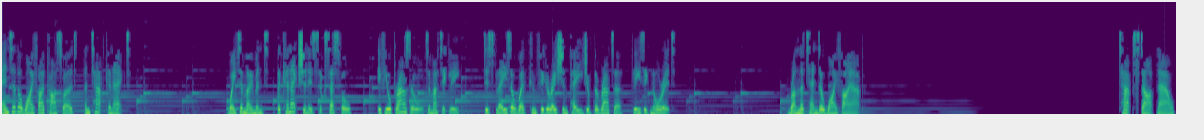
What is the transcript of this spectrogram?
Enter the Wi-Fi password and tap Connect. Wait a moment, the connection is successful. If your browser automatically displays a web configuration page of the router, please ignore it. Run the Tenda Wi-Fi app. Tap Start now.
